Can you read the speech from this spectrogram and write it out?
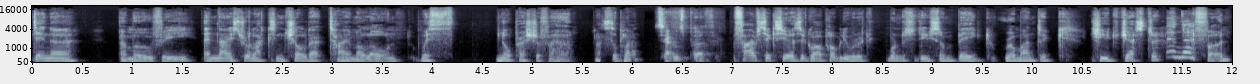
Dinner, a movie, a nice, relaxing, chilled out time alone with no pressure for her. That's the plan. Sounds perfect. Five, six years ago, I probably would have wanted to do some big, romantic, huge gesture, and they're fun.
